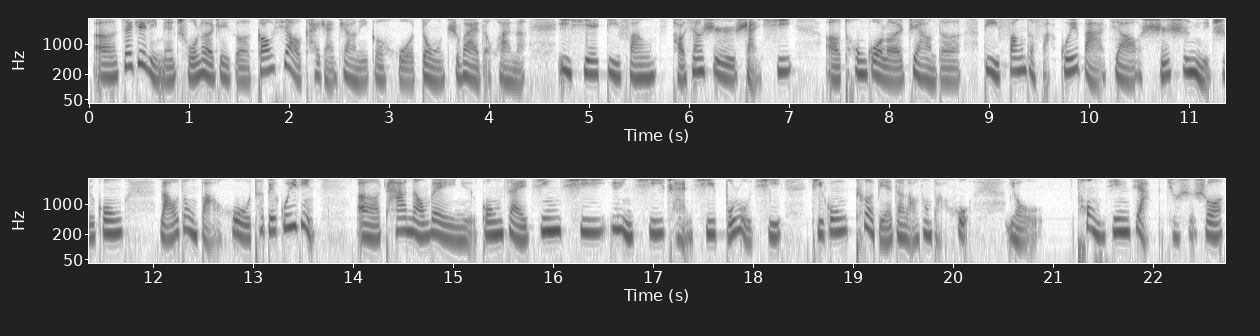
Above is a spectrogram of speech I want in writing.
呃，在这里面除了这个高校开展这样的一个活动之外的话呢，一些地方好像是陕西，呃，通过了这样的地方的法规吧，叫《实施女职工劳动保护特别规定》，呃，它呢为女工在经期、孕期、产期、哺乳期提供特别的劳动保护，有。痛经假就是说，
